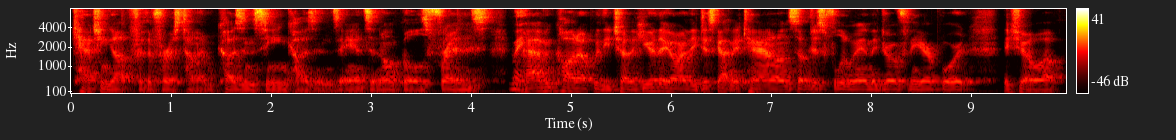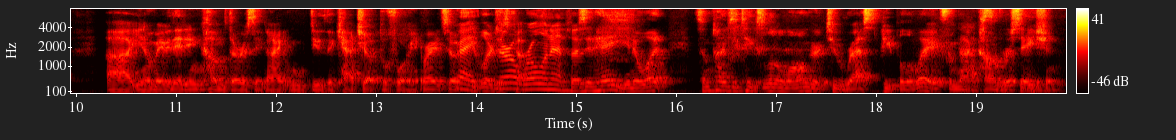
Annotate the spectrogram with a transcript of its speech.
catching up for the first time. Cousins seeing cousins aunts and uncles friends Right. who haven't caught up with each other. Here they are. They just got into town. Some just flew in. They drove from the airport. They show up uh, you know maybe they didn't come thursday night and do the catch up beforehand right so Right. people are just They're all rolling in. so i said hey you know what sometimes it takes a little longer to wrest people away from that Absolutely. conversation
